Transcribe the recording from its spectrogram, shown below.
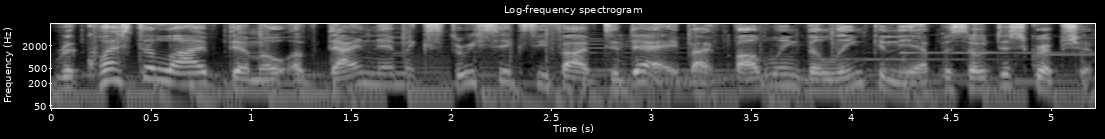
Request a live demo of Dynamics 365 today by following the link in the episode description.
